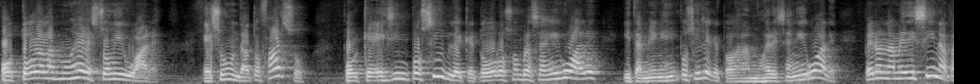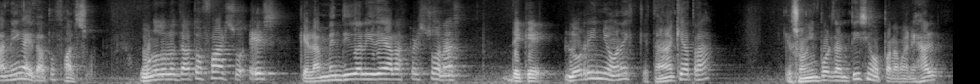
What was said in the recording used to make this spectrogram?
o todas las mujeres son iguales. Eso es un dato falso, porque es imposible que todos los hombres sean iguales y también es imposible que todas las mujeres sean iguales. Pero en la medicina también hay datos falsos. Uno de los datos falsos es que le han vendido la idea a las personas de que los riñones que están aquí atrás, que son importantísimos para manejar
